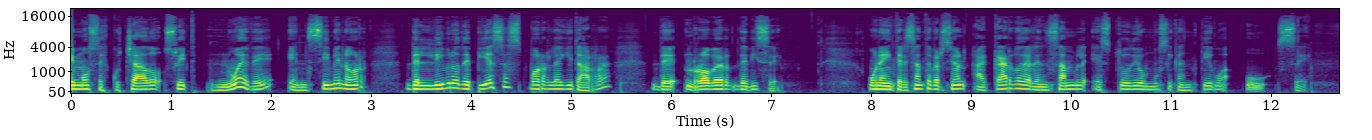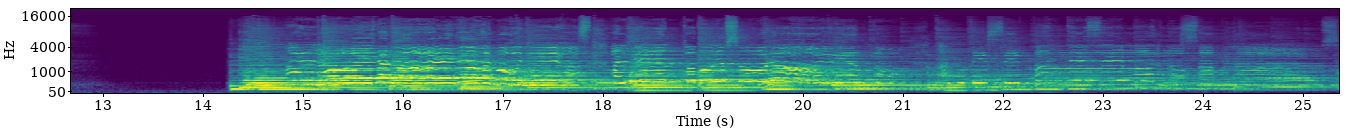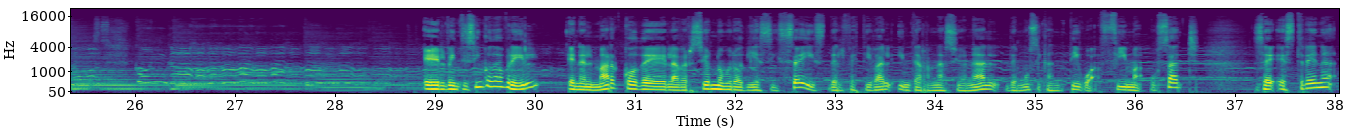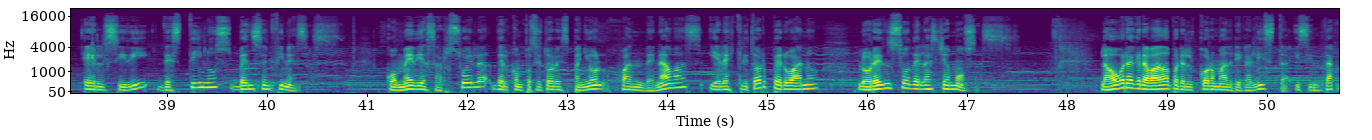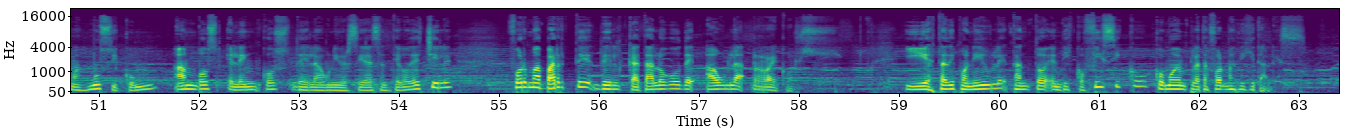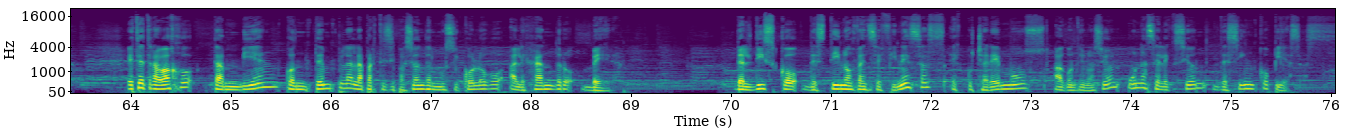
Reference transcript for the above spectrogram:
Hemos escuchado Suite 9 en Si menor del libro de piezas por la guitarra de Robert Debussy. Una interesante versión a cargo del ensamble Estudio Música Antigua UC. El 25 de abril, en el marco de la versión número 16 del Festival Internacional de Música Antigua FIMA USACH, se estrena el CD Destinos Vencen Finesas, comedia zarzuela del compositor español Juan de Navas y el escritor peruano Lorenzo de las Llamosas. La obra grabada por el coro madrigalista y Sintagmas Musicum, ambos elencos de la Universidad de Santiago de Chile, forma parte del catálogo de Aula Records y está disponible tanto en disco físico como en plataformas digitales. Este trabajo también contempla la participación del musicólogo Alejandro Vera. Del disco Destinos Vence Finesas escucharemos a continuación una selección de cinco piezas.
